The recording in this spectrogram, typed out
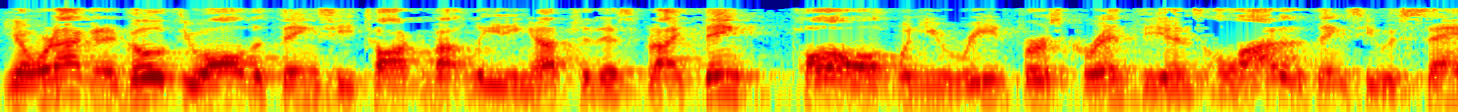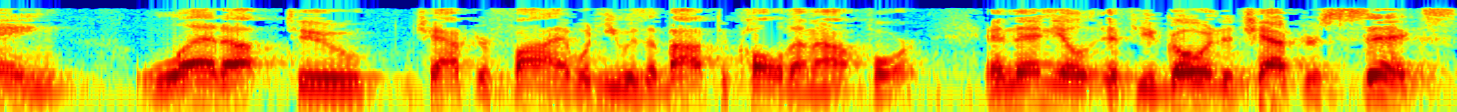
you know, we're not going to go through all the things he talked about leading up to this, but I think Paul, when you read 1 Corinthians, a lot of the things he was saying led up to chapter 5, what he was about to call them out for. And then you'll, if you go into chapter 6,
